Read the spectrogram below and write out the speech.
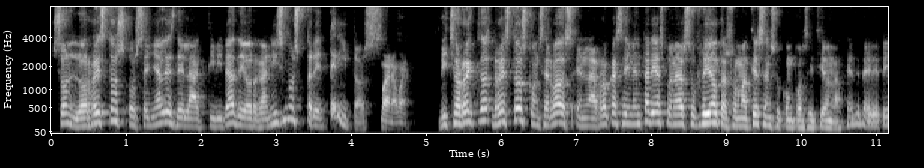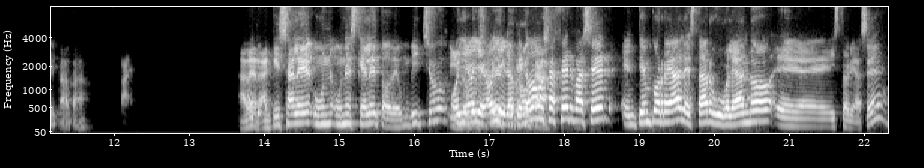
Son los restos o señales de la actividad de organismos pretéritos. Bueno, bueno. Dichos restos conservados en las rocas sedimentarias pueden haber sufrido transformaciones en su composición. La A ver, aquí sale un, esqueleto de un bicho. oye, oye, oye, lo que no vamos a hacer va a ser en tiempo real estar googleando eh, historias, ¿eh?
